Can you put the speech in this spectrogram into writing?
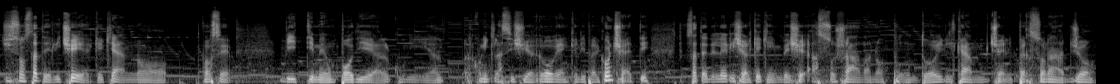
ci sono state ricerche che hanno forse vittime un po' di alcuni, al- alcuni classici errori anche di preconcetti, ci sono state delle ricerche che invece associavano appunto il, cam- cioè il personaggio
